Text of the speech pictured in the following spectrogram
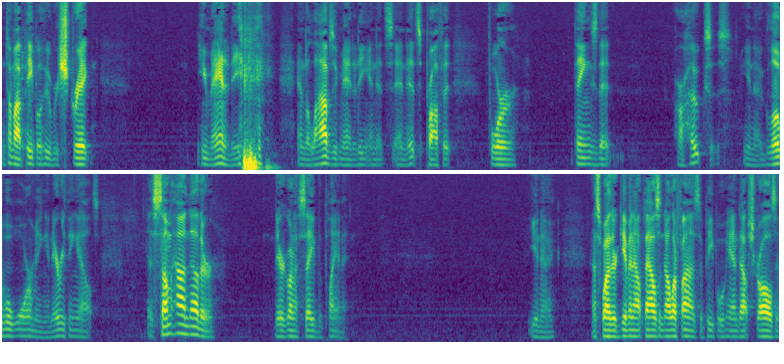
I'm talking about people who restrict humanity and the lives of humanity and its and its profit for things that are hoaxes, you know, global warming and everything else. And somehow or another, they're going to save the planet. You know, that's why they're giving out thousand dollar fines to people who hand out straws in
